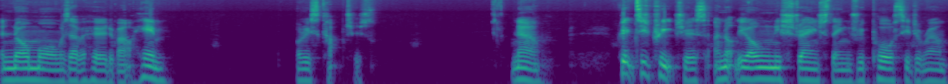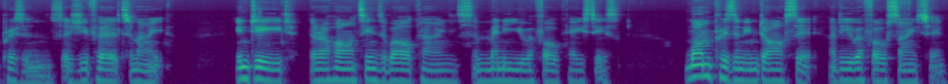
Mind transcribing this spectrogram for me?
and no more was ever heard about him or his captures. Now, cryptid creatures are not the only strange things reported around prisons, as you've heard tonight. Indeed, there are hauntings of all kinds and many UFO cases. One prison in Dorset had a UFO sighting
